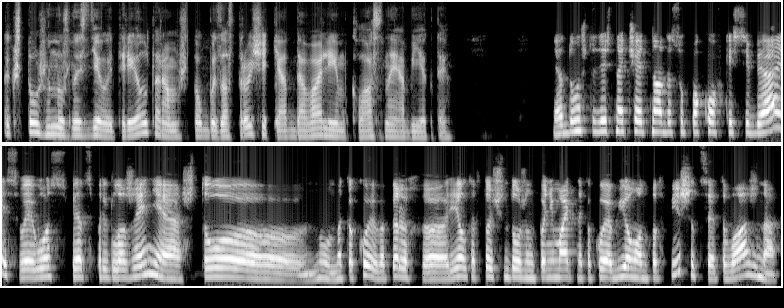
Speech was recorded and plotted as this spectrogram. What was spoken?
Так что же нужно сделать риэлторам, чтобы застройщики отдавали им классные объекты? Я думаю, что здесь начать надо с упаковки себя и своего спецпредложения, что, ну, на какой, во-первых, э, риэлтор точно должен понимать, на какой объем он подпишется, это важно,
